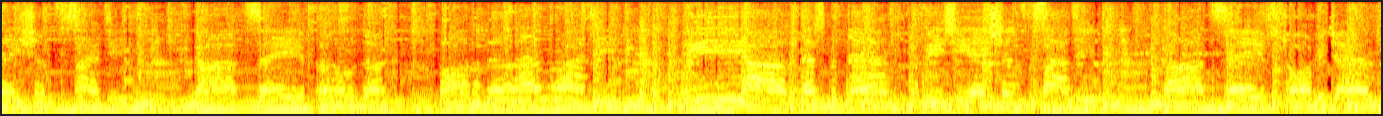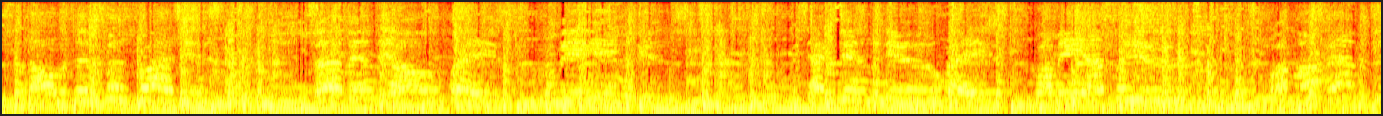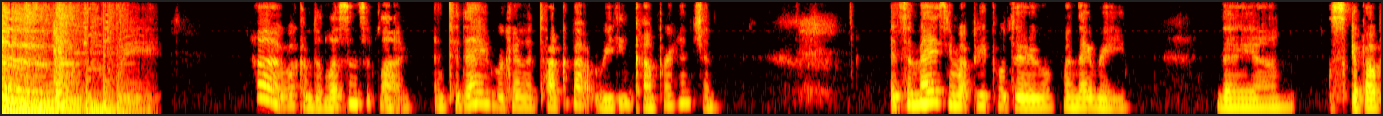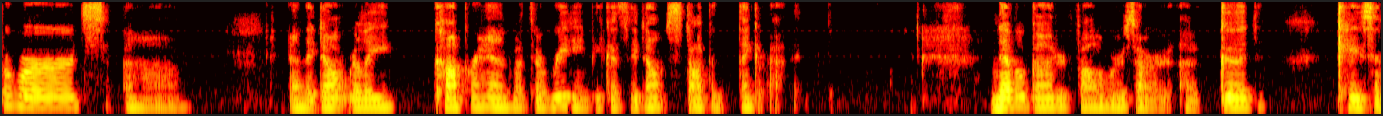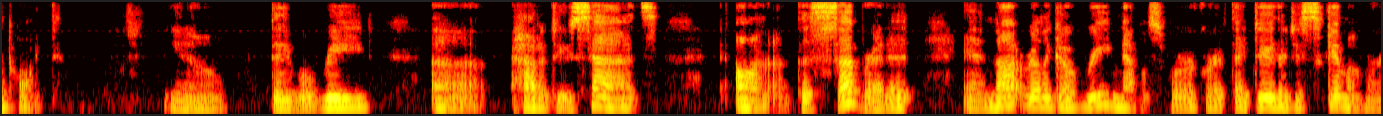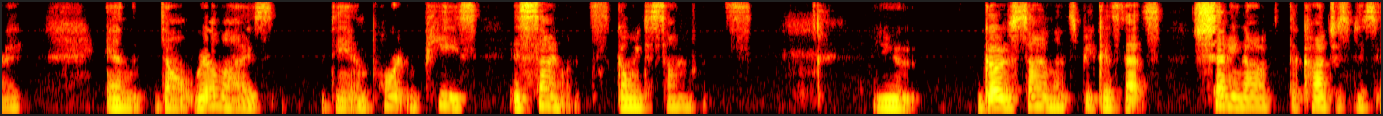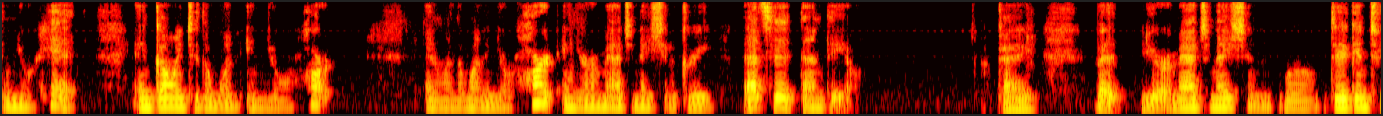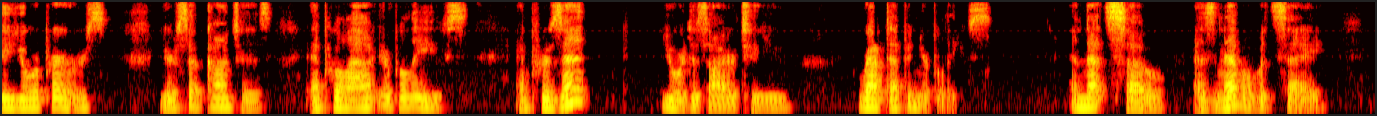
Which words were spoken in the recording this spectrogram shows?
Conservation Society. God save the Donald Duck, vaudeville and Variety. We are the Desperate Dan Appreciation Society. God save Strawberry Jam and all the different varieties. Serving the old ways from being abused. Protecting the new ways for me and for you. What more can we do? Welcome to Lessons of Life, and today we're going to talk about reading comprehension. It's amazing what people do when they read. They um, skip over words, um, and they don't really comprehend what they're reading because they don't stop and think about it. Neville Goddard followers are a good case in point. You know, they will read uh, how to do sats on the subreddit and not really go read Neville's work, or if they do, they just skim over it and don't realize the important piece is silence, going to silence. You go to silence because that's shutting off the consciousness in your head and going to the one in your heart. And when the one in your heart and your imagination agree, that's it, done deal. Okay? But your imagination will dig into your purse, your subconscious, and pull out your beliefs and present your desire to you wrapped up in your beliefs. And that's so, as Neville would say,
